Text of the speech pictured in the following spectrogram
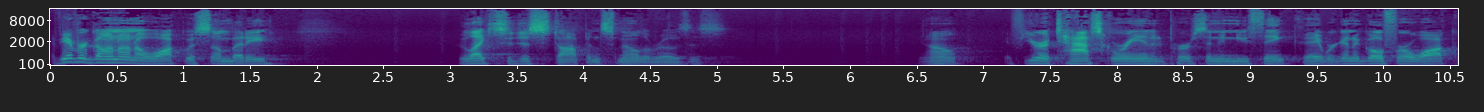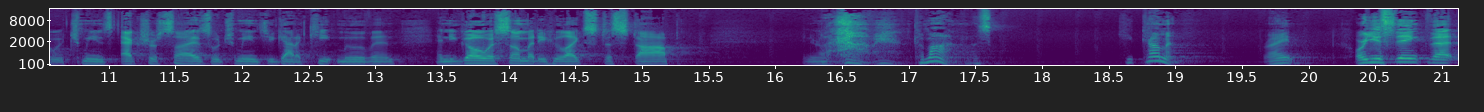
Have you ever gone on a walk with somebody who likes to just stop and smell the roses? You know, if you're a task oriented person and you think, hey, we're going to go for a walk, which means exercise, which means you got to keep moving, and you go with somebody who likes to stop and you're like, ah, oh, man, come on, let's keep coming, right? Or you think that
